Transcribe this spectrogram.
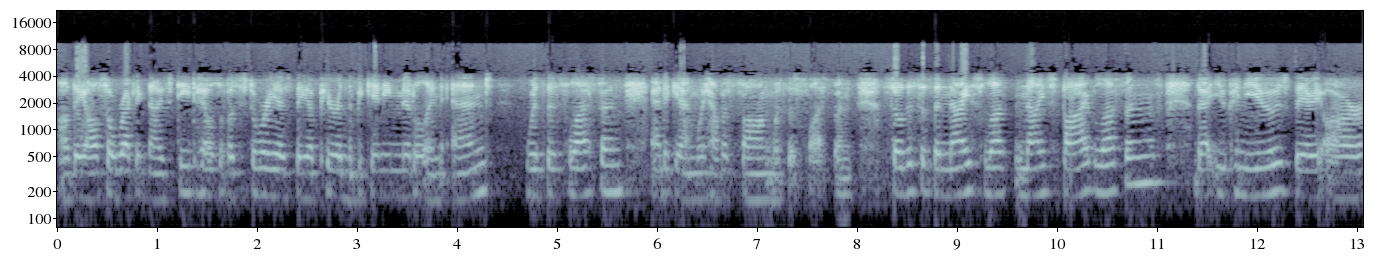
Uh, they also recognize details of a story as they appear in the beginning, middle, and end with this lesson, and again, we have a song with this lesson. So this is a nice, le- nice five lessons that you can use. They are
